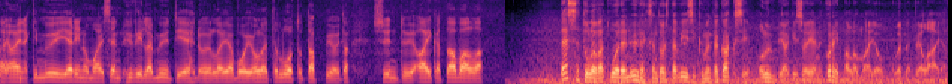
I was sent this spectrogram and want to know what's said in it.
tai ainakin myi erinomaisen hyvillä myyntiehdoilla ja voi olla, että luottotappioita syntyi aika tavalla. Tässä tulevat vuoden 1952 olympiakisojen koripallomaajoukkueemme pelaajat.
